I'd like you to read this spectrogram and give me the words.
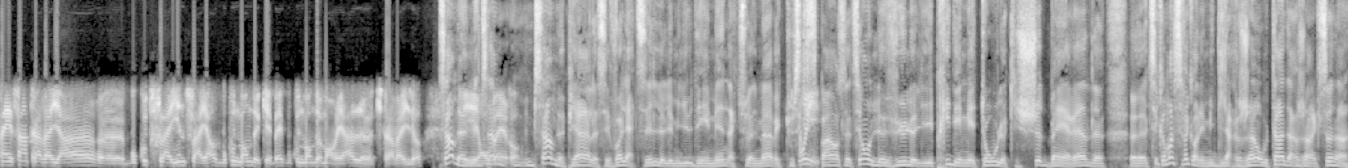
500 travailleurs, euh, beaucoup de fly-in, fly-out, beaucoup de monde de Québec, beaucoup de monde de Montréal euh, qui travaille là. Semble, et on verra. Il me semble, Pierre, c'est volatile, le milieu des mines actuellement avec tout ce qui se passe. Là. On l'a vu, les prix des métaux qui chutent bien raide. Euh, comment ça fait qu'on a mis de l'argent, autant d'argent que ça, dans,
